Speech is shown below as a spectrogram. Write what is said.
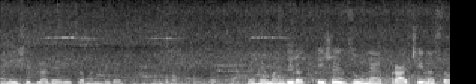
आणि शीतला देवीचं मंदिर आहे. हे मंदिर अतिशय जुनं आहे प्राचीन असं.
